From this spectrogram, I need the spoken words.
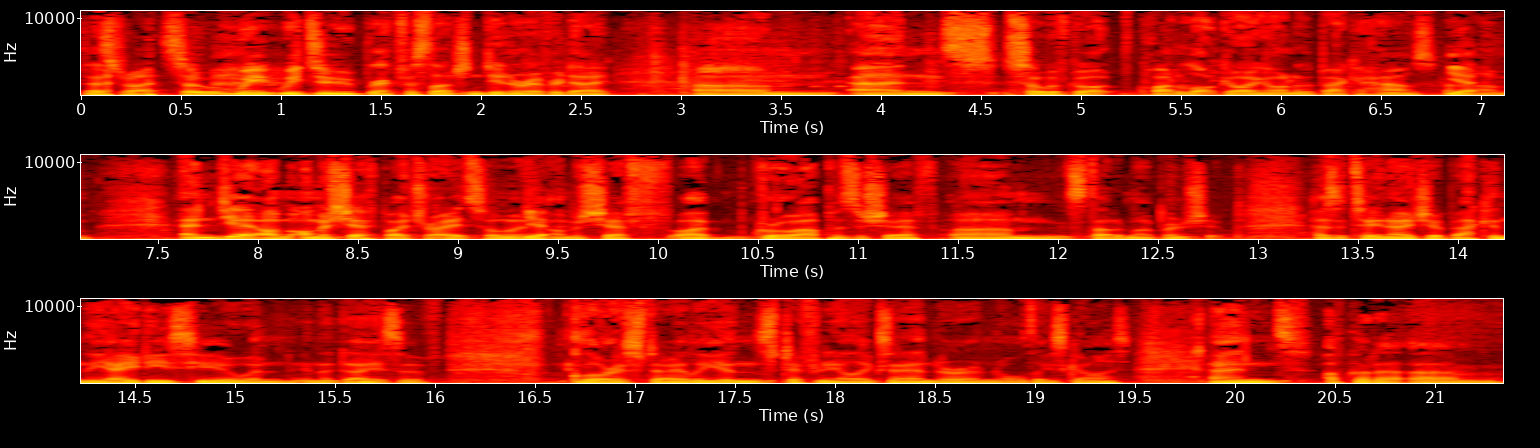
That's right. So we, we do breakfast, lunch, and dinner every day, um, and so we've got quite a lot going on in the back of house. Yeah. Um, and yeah, I'm, I'm a chef by trade, so I'm a, Yeah. am a chef. I grew up as a chef. Um, started my apprenticeship as a teenager back in the 80s here, when in the days of Gloria Staley and Stephanie Alexander and all these guys. And I've got a, um,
